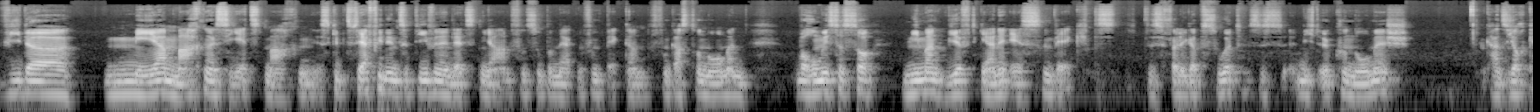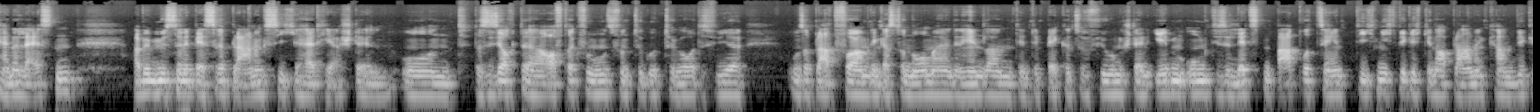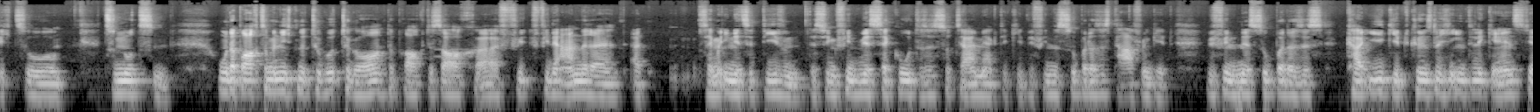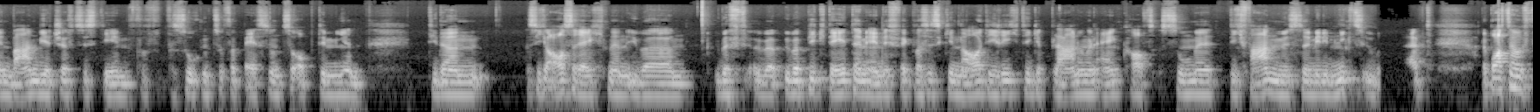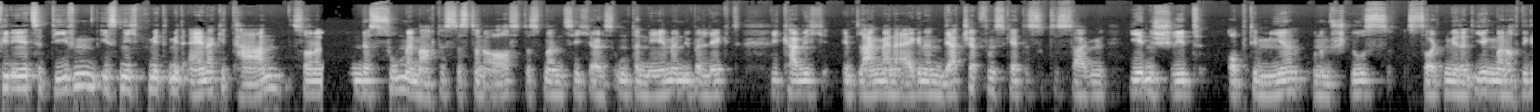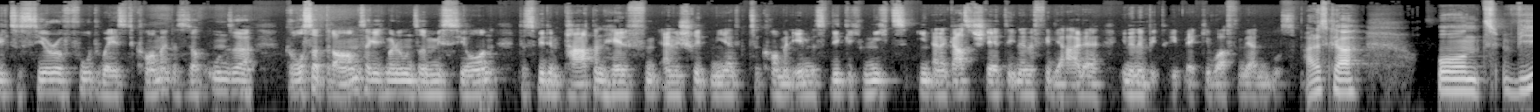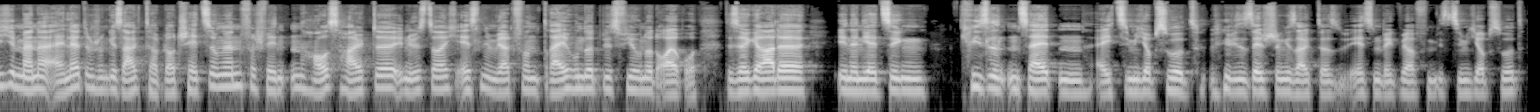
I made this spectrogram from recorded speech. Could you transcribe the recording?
wieder mehr machen, als sie jetzt machen. Es gibt sehr viele Initiativen in den letzten Jahren von Supermärkten, von Bäckern, von Gastronomen. Warum ist das so? Niemand wirft gerne Essen weg. Das, das ist völlig absurd. Es ist nicht ökonomisch, kann sich auch keiner leisten. Aber wir müssen eine bessere Planungssicherheit herstellen. Und das ist ja auch der Auftrag von uns von Too Good To Go, dass wir unsere Plattform den Gastronomen, den Händlern, den, den Bäckern zur Verfügung stellen, eben um diese letzten paar Prozent, die ich nicht wirklich genau planen kann, wirklich zu, zu nutzen. Und da braucht es aber nicht nur Too Good To Go, da braucht es auch äh, viele andere äh, sagen wir, Initiativen. Deswegen finden wir es sehr gut, dass es Sozialmärkte gibt. Wir finden es super, dass es Tafeln gibt. Wir finden es super, dass es KI gibt, künstliche Intelligenz, die ein Warenwirtschaftssystem versuchen zu verbessern und zu optimieren, die dann sich ausrechnen über, über, über, über Big Data im Endeffekt, was ist genau die richtige Planung und Einkaufssumme, die ich fahren müsste, damit eben nichts übrig bleibt. Da braucht es einfach viele Initiativen, ist nicht mit, mit einer getan, sondern in der Summe macht es das dann aus, dass man sich als Unternehmen überlegt, wie kann ich entlang meiner eigenen Wertschöpfungskette sozusagen jeden Schritt optimieren und am Schluss sollten wir dann irgendwann auch wirklich zu Zero Food Waste kommen. Das ist auch unser großer Traum, sage ich mal, unsere Mission, dass wir den Partnern helfen, einen Schritt näher zu kommen, eben dass wirklich nichts in einer Gaststätte, in einer Filiale, in einem Betrieb weggeworfen werden muss. Alles klar. Und wie ich in meiner Einleitung schon gesagt habe, laut Schätzungen verschwenden Haushalte in Österreich Essen im Wert von 300 bis 400 Euro. Das ist ja gerade in den jetzigen kriselnden Zeiten eigentlich ziemlich absurd. Wie du selbst schon gesagt hast, Essen wegwerfen ist ziemlich absurd.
